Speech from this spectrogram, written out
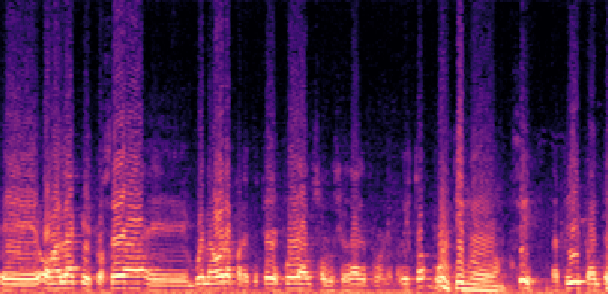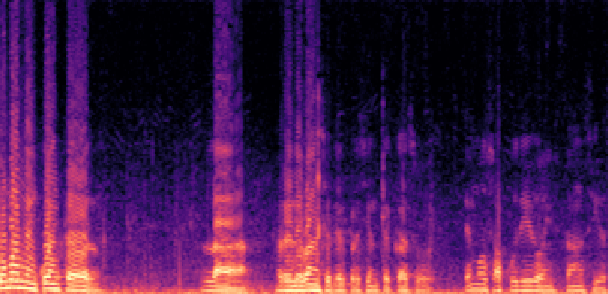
eh, ojalá que esto sea eh, en buena hora para que ustedes puedan solucionar el problema. ¿Listo? Último. Sí, rapidito. Antes tomando en cuenta la relevancia del presente caso, hemos acudido a instancias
